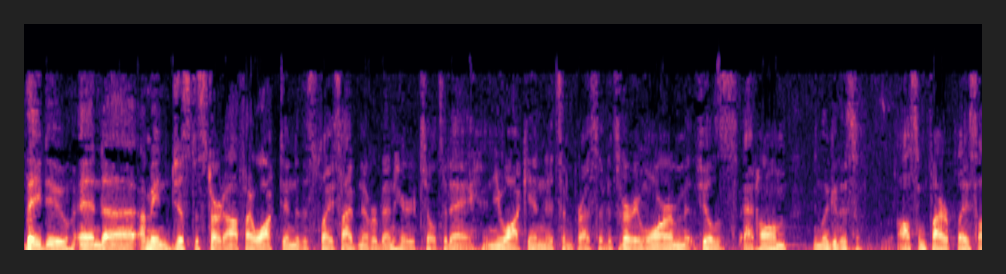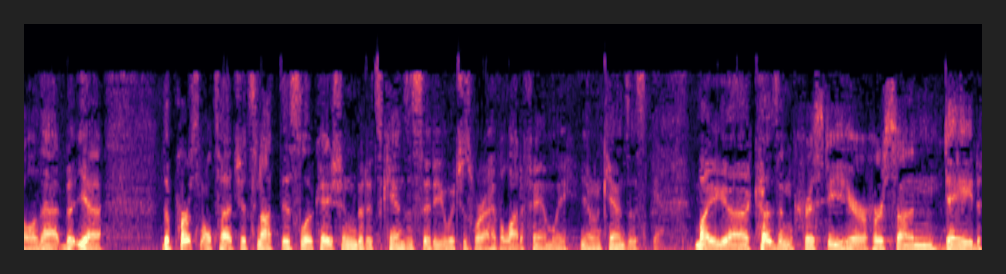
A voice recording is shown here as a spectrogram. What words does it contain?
They do, and uh, I mean, just to start off, I walked into this place. I've never been here till today, and you walk in, it's impressive. It's very warm. It feels at home. And look at this awesome fireplace, all of that. But yeah, the personal touch. It's not this location, but it's Kansas City, which is where I have a lot of family, you know, in Kansas. Yeah. My uh, cousin Christy here, her son Dade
